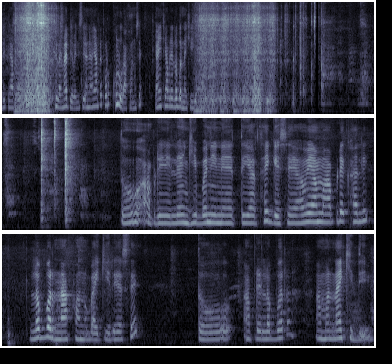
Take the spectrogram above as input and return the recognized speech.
રીતે આપણે સિલાઈ મારી દેવાની લબર તો આપણી લેંગી બનીને તૈયાર થઈ ગઈ છે હવે આમાં આપણે ખાલી લબ્બર નાખવાનું બાકી રહેશે તો આપણે લબ્બર આમાં નાખી દેવી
